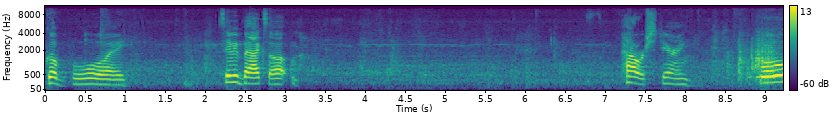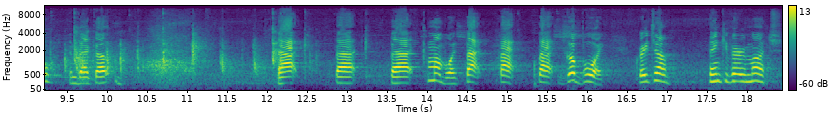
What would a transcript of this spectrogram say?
Good boy. See if he backs up. Power steering. Whoa, and back up. Back, back, back. Come on, boy. Back, back, back. Good boy. Great job. Thank you very much.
